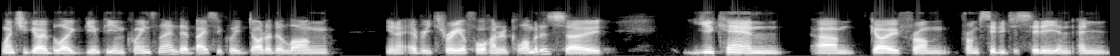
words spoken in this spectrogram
once you go below Gympie in Queensland, they're basically dotted along, you know, every three or four hundred kilometers. So you can um, go from from city to city, and, and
